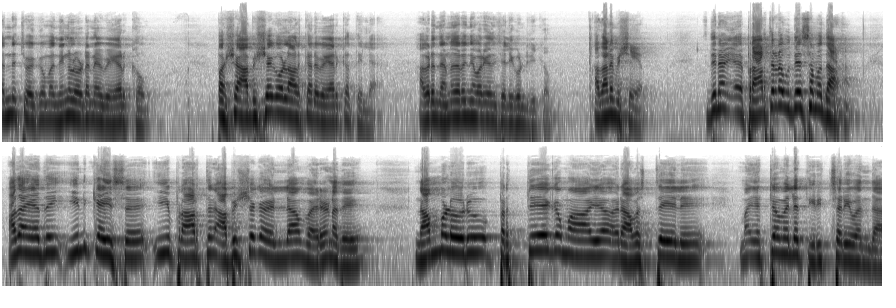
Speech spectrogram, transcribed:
എന്ന് ചോദിക്കുമ്പോൾ നിങ്ങൾ ഉടനെ വേർക്കും. പക്ഷേ അഭിഷേകമുള്ള ആൾക്കാർ വേർക്കത്തില്ല. അവർ നന്മ പറയുന്നത് ചൊല്ലിക്കൊണ്ടിരിക്കും. അതാണ് വിഷയം. ഇതിന് പ്രാർത്ഥനയുടെ ഉദ്ദേശം അതാണ്. അതായത് ഇൻ കേസ് ഈ പ്രാർത്ഥന അഭിഷേകം എല്ലാം വരണത് നമ്മളൊരു പ്രത്യേകമായ ഒരവസ്ഥയിൽ ഏറ്റവും വലിയ തിരിച്ചറിവ് എന്താ?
